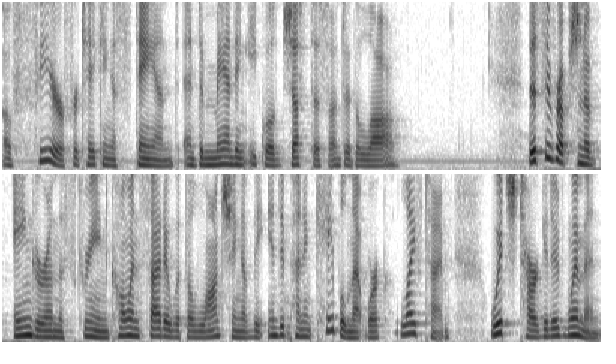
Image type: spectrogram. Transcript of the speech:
of fear for taking a stand and demanding equal justice under the law. This eruption of anger on the screen coincided with the launching of the independent cable network Lifetime, which targeted women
